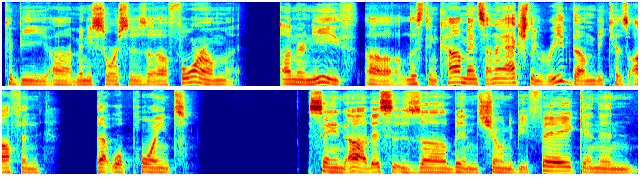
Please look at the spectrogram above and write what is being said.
could be uh, many sources, a forum underneath uh, listing comments, and I actually read them because often that will point saying, "Ah, this has uh, been shown to be fake," and then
